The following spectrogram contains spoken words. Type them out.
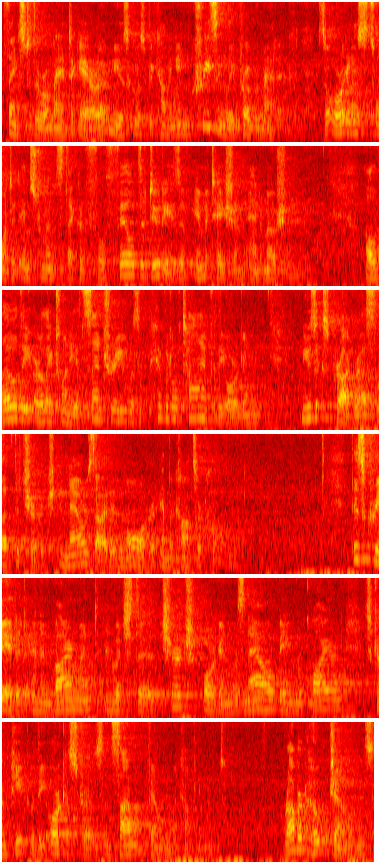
Thanks to the Romantic era, music was becoming increasingly programmatic, so organists wanted instruments that could fulfill the duties of imitation and emotion. Although the early 20th century was a pivotal time for the organ, music's progress left the church and now resided more in the concert hall. This created an environment in which the church organ was now being required to compete with the orchestras in silent film accompaniment. Robert Hope Jones,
